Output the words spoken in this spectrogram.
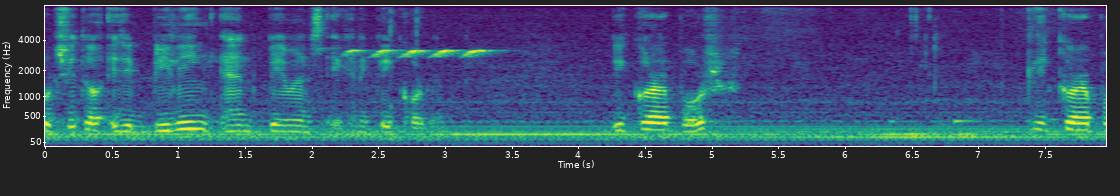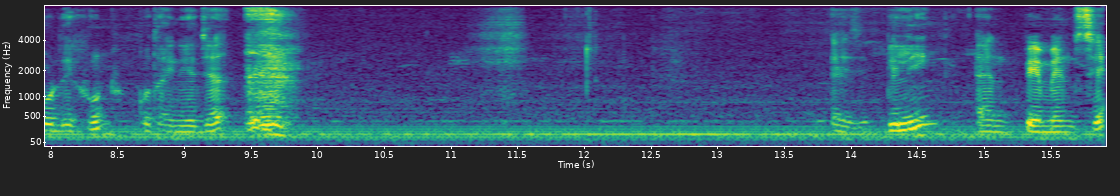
করছি, তো এই যে বিলিং অ্যান্ড পেমেন্টস এখানে ক্লিক করবেন। ক্লিক করার পর ক্লিক করার পর দেখুন, কোথায় নিয়ে যায়। এই যে বিলিং অ্যান্ড পেমেন্টসে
